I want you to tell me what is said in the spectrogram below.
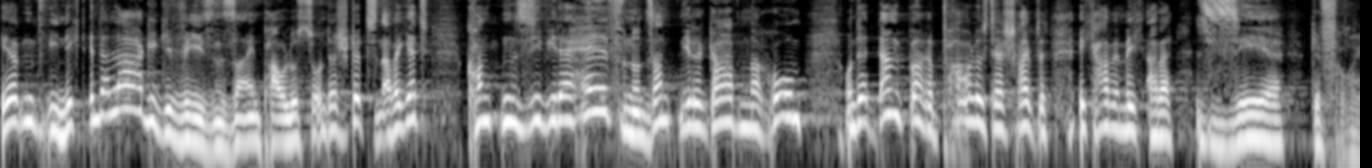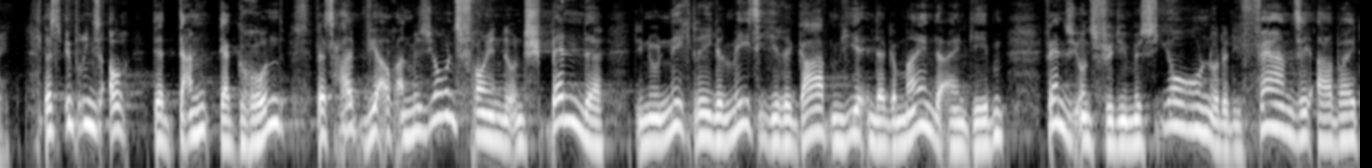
irgendwie nicht in der Lage gewesen sein, Paulus zu unterstützen. Aber jetzt konnten sie wieder helfen und sandten ihre Gaben nach Rom. Und der dankbare Paulus, der schreibt, ich habe mich aber sehr gefreut. Das ist übrigens auch der Dank, der Grund, weshalb wir auch an Missionsfreunde und Spender, die nun nicht regelmäßig ihre Gaben hier in der Gemeinde eingeben, wenn sie uns für die Mission oder die Fernseharbeit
